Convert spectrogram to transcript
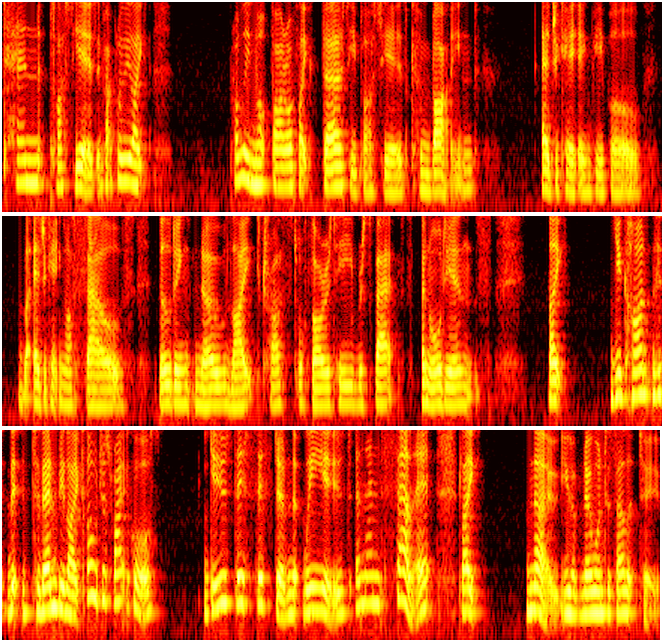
10 plus years, in fact, probably like probably not far off like 30 plus years combined educating people but educating ourselves building know like trust authority respect an audience. Like you can't to then be like oh just write a course use this system that we used and then sell it. Like no you have no one to sell it to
